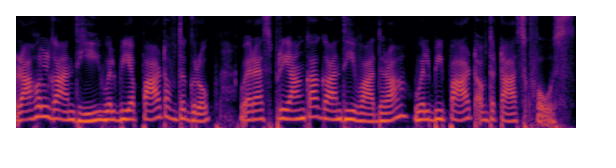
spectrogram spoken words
Rahul Gandhi will be a part of the group, whereas Priyanka Gandhi Vadra will be part of the task force.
